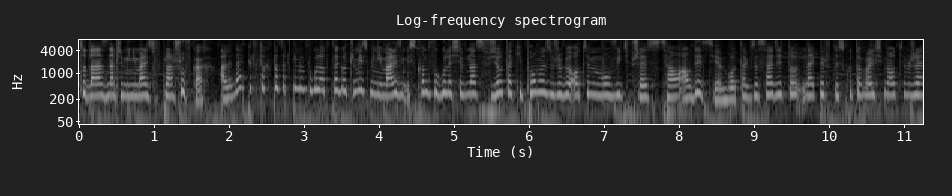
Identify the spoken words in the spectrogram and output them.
co dla nas znaczy minimalizm w planszówkach. Ale najpierw to chyba zacznijmy w ogóle od tego, czym jest minimalizm i skąd w ogóle się w nas wziął taki pomysł, żeby o tym mówić przez całą audycję, bo tak w zasadzie to najpierw dyskutowaliśmy o tym, że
